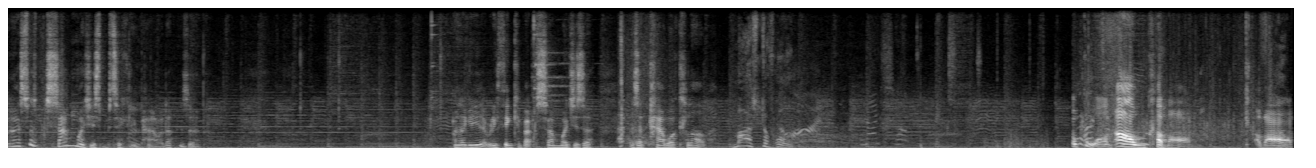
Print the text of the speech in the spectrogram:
Uh, so sand wedge isn't particularly powered up, is it? I think you don't really think about sand wedge as a as a power club. Masterful. Oh, go on! Oh, come on! Come on!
